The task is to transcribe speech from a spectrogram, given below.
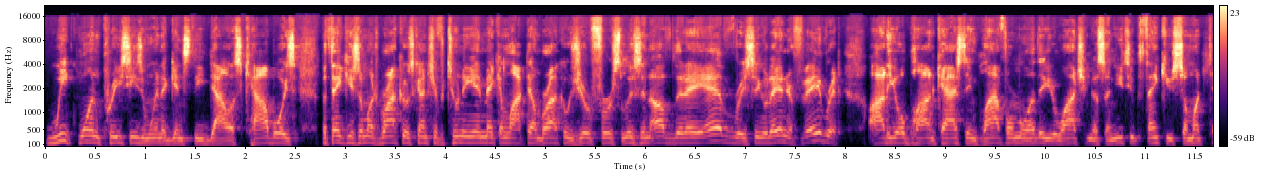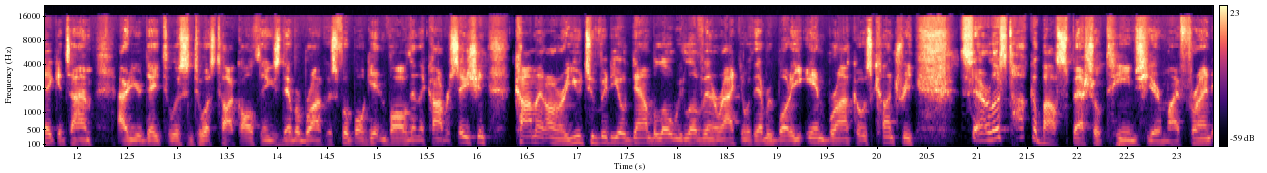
week one preseason win against the Dallas Cowboys. But thank you so much, Broncos country, for tuning in, making Locked On Broncos your first listen of the day every single day on your favorite audio podcasting platform, whether you're watching us on YouTube. Thank you so much. Taking time out of your day to listen to us talk all things Denver Broncos football. Get involved in the conversation comment on our YouTube video down below. We love interacting with everybody in Broncos country. Sarah, let's talk about special teams here, my friend.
